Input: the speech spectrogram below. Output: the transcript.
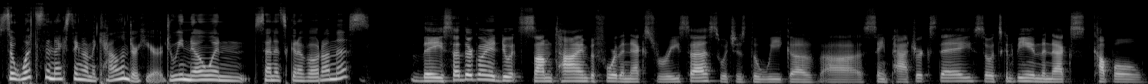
So, what's the next thing on the calendar here? Do we know when Senate's going to vote on this? They said they're going to do it sometime before the next recess, which is the week of uh, St. Patrick's Day. So, it's going to be in the next couple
